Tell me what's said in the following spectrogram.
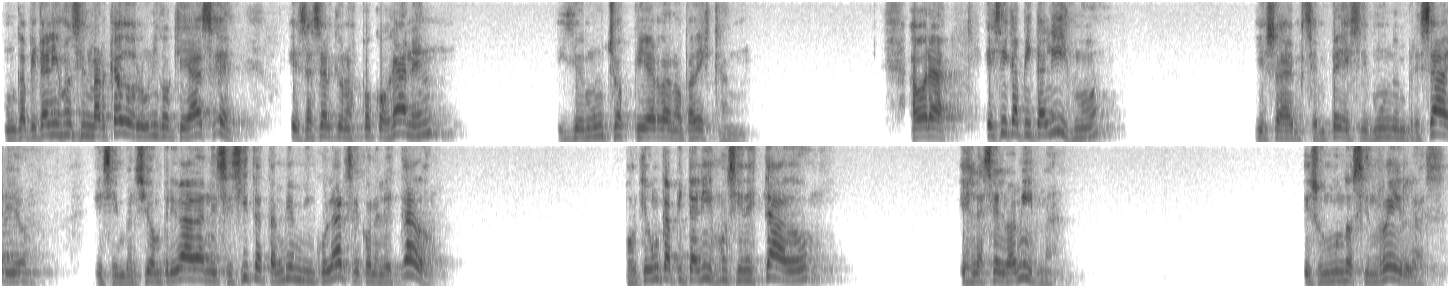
Un capitalismo sin mercado lo único que hace es hacer que unos pocos ganen y que muchos pierdan o padezcan. Ahora, ese capitalismo y ese mundo empresario, esa inversión privada, necesita también vincularse con el Estado. Porque un capitalismo sin Estado es la selva misma. Es un mundo sin reglas,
